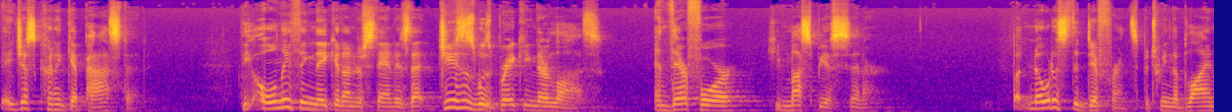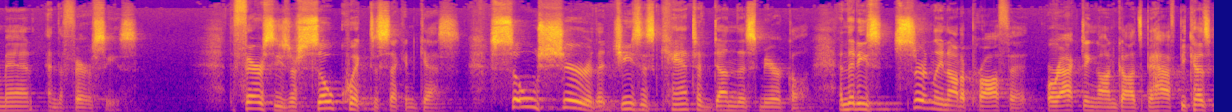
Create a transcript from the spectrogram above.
they just couldn't get past it. The only thing they could understand is that Jesus was breaking their laws, and therefore he must be a sinner. But notice the difference between the blind man and the Pharisees. The Pharisees are so quick to second guess, so sure that Jesus can't have done this miracle, and that he's certainly not a prophet or acting on God's behalf, because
